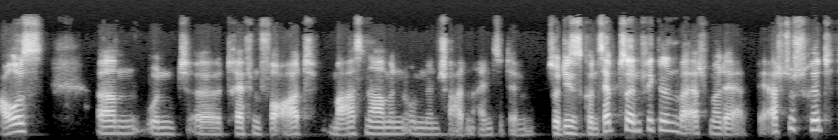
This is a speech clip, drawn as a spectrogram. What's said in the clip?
aus ähm, und äh, treffen vor Ort Maßnahmen, um einen Schaden einzudämmen. So dieses Konzept zu entwickeln, war erstmal der, der erste Schritt.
